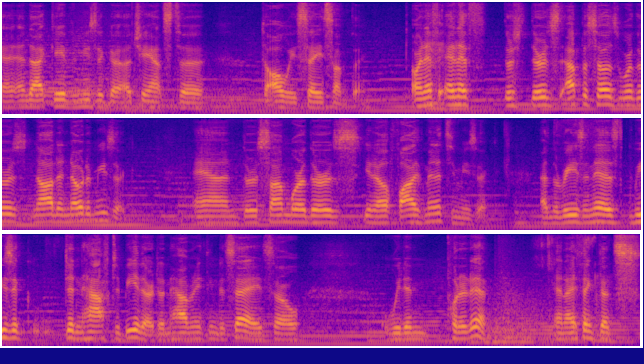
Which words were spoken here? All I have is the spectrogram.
And, and that gave the music a, a chance to, to always say something. Oh, and if, and if there's, there's episodes where there's not a note of music and there's some where there's, you know, five minutes of music. And the reason is music didn't have to be there, didn't have anything to say, so we didn't put it in. and I think that's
